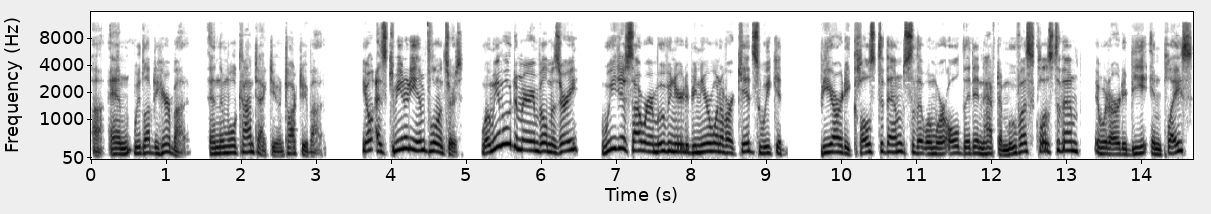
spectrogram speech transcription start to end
Uh, and we'd love to hear about it. And then we'll contact you and talk to you about it. You know, as community influencers, when we moved to Marionville, Missouri, we just thought we were moving here to be near one of our kids so we could be already close to them so that when we're old, they didn't have to move us close to them. It would already be in place.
